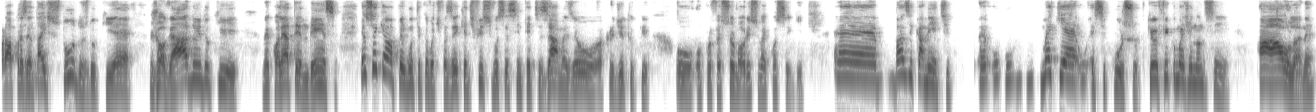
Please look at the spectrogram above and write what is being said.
para apresentar estudos do que é jogado e do que né, qual é a tendência. Eu sei que é uma pergunta que eu vou te fazer, que é difícil você sintetizar, mas eu acredito que o, o professor Maurício vai conseguir. É, basicamente, é, o, o, como é que é esse curso? Porque eu fico imaginando assim, a aula, né?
